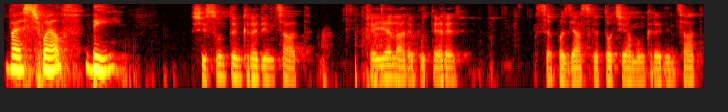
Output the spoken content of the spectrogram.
verse 12b. Și sunt încredințat că El are putere să păzească tot ce am încredințat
